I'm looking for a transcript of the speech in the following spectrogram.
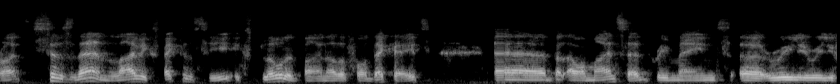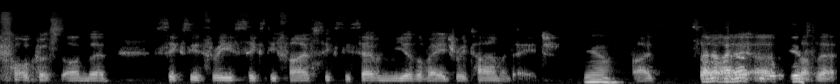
right? Since then, life expectancy exploded by another four decades, uh, but our mindset remained uh, really, really focused on that 63, 65, 67 years of age retirement age. Yeah. Right. So I, don't, I, don't uh, if, that.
